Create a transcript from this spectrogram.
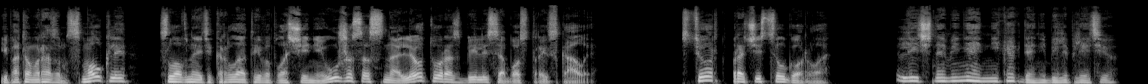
и потом разом смолкли, словно эти крылатые воплощения ужаса с налету разбились об острые скалы. Стюарт прочистил горло. «Лично меня никогда не били плетью», —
